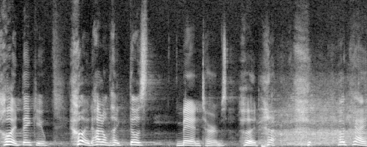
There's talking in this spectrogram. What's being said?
hood. Thank you. Hood. I don't like those man terms. Hood. Okay.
